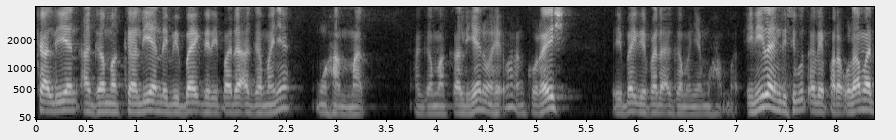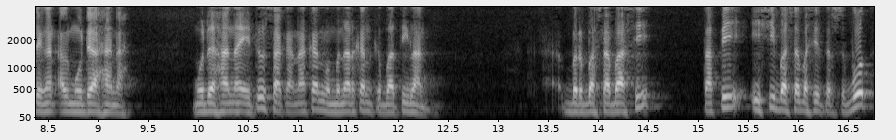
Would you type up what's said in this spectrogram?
kalian agama kalian lebih baik daripada agamanya Muhammad. Agama kalian wahai orang Quraisy lebih baik daripada agamanya Muhammad. Inilah yang disebut oleh para ulama dengan al-mudahanah. Mudahanah itu seakan-akan membenarkan kebatilan. Berbasa-basi, tapi isi basa-basi tersebut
